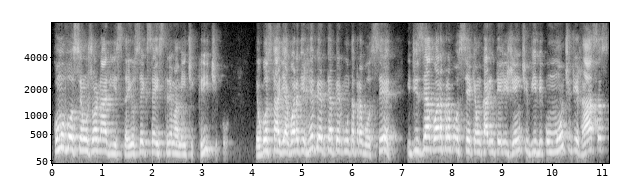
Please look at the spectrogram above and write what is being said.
Como você é um jornalista e eu sei que você é extremamente crítico, eu gostaria agora de reverter a pergunta para você e dizer agora para você, que é um cara inteligente, vive com um monte de raças,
